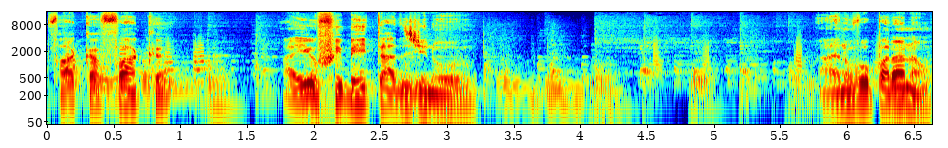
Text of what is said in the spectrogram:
Faca, faca. Aí eu fui beitado de novo. Ah, eu não vou parar não.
